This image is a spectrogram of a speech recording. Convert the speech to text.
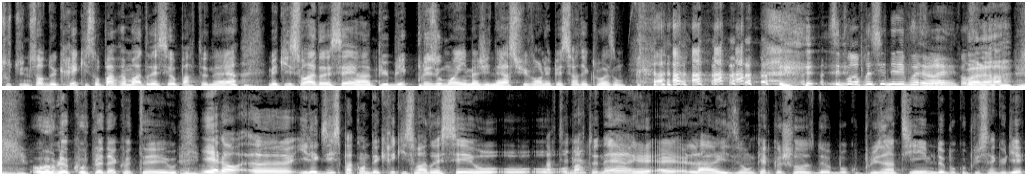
toute une sorte de cris qui sont pas vraiment adressés aux partenaires, mais qui sont adressés à un public plus ou moins imaginaire suivant l'épaisseur des cloisons. C'est pour impressionner les voisins. vrai. Voilà, ou le couple d'à côté. ou- Et alors, euh, il existe par contre des cris qui sont adressés aux, aux- aux- aux Partenaires. partenaires, et, et là, ils ont quelque chose de beaucoup plus intime, de beaucoup plus singulier.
